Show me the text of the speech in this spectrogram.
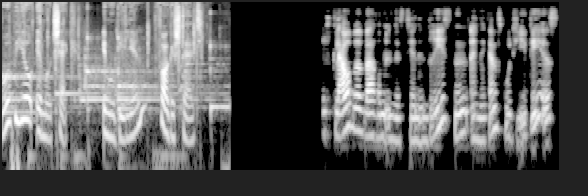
Urbio Immocheck. Immobilien vorgestellt. Ich glaube, warum investieren in Dresden eine ganz gute Idee ist,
